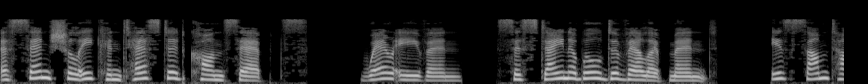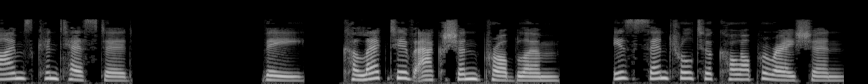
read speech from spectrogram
essentially contested concepts where even sustainable development is sometimes contested. The collective action problem is central to cooperation.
